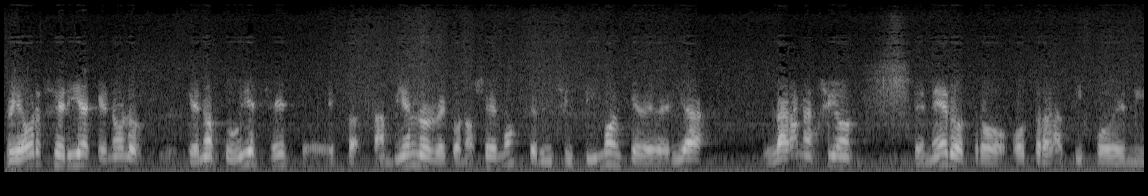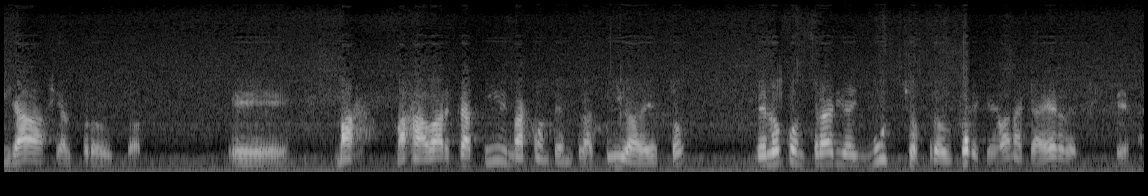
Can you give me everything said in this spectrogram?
Peor sería que no lo, que no estuviese esto. También lo reconocemos, pero insistimos en que debería la nación tener otro, otro tipo de mirada hacia el productor, eh, más, más abarcativa y más contemplativa de esto. De lo contrario, hay muchos productores que van a caer del sistema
